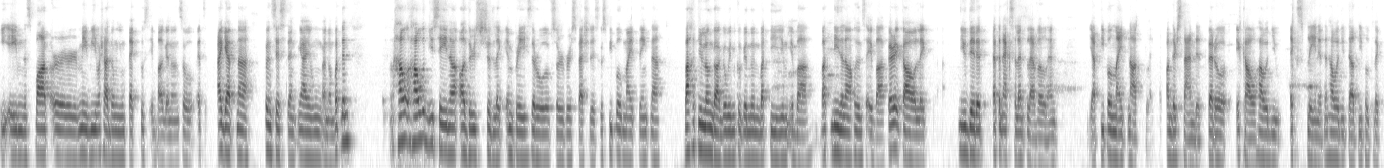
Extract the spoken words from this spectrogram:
i-aim na spot or maybe masyadong yung pectus iba ganun. So it's I get na consistent nga yung ano. But then how how would you say na others should like embrace the role of server specialist? Because people might think na bakit yun lang gagawin ko ganun? Ba't di yung iba? Ba't di na lang ako dun sa iba? Pero ikaw like you did it at an excellent level and yeah people might not like understand it. Pero ikaw how would you explain it and how would you tell people to like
